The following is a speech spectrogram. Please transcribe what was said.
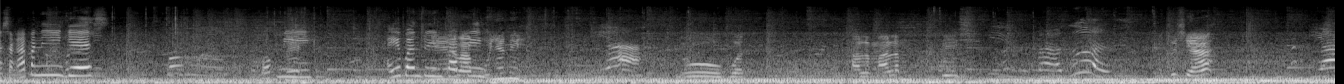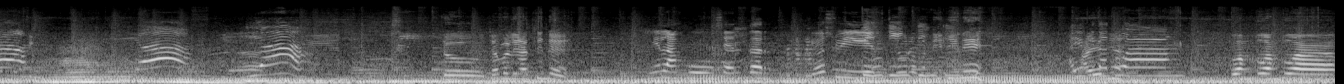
Masak apa nih, guys? Pop mie. Eh. Ayo bantuin Ini lampunya nih. Iya. Tuh buat malam-malam, guys. Bagus. Bagus ya. Coba liatin deh. Ini lampu senter. Yoswin. Tuh udah mendidih nih. Ayo kita tuang. Tuang, tuang, tuang.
